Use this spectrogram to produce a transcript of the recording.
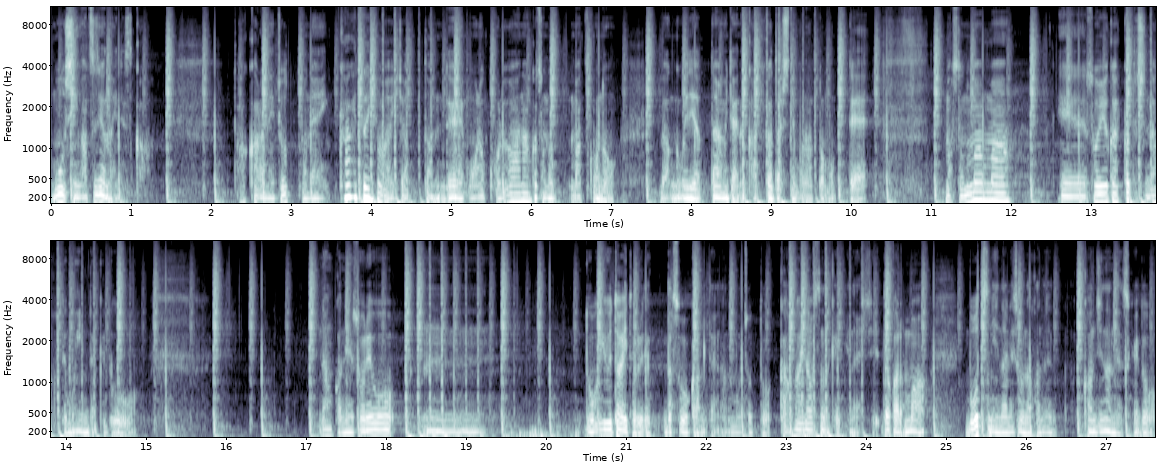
もう4月じゃないですか。だからねちょっとね1ヶ月以上空いちゃったんでもうこれはなんかそのマツコの番組でやったみたいな書き方してもらうと思って。まあそのまんま、えー、そういう書き方しなくてもいいんだけどなんかねそれをうんどういうタイトルで出そうかみたいなのもちょっと考え直さなきゃいけないしだからまあボツになりそうな感じ感じなんですけど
